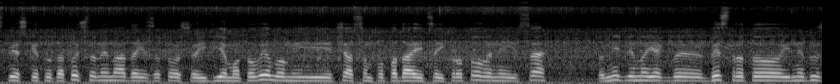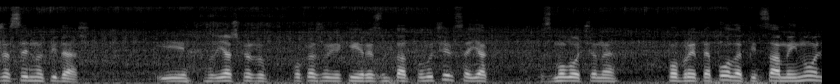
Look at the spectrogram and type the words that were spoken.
Спешки тут точно не треба із-за того, що і б'є мотовилом, і часом попадаються і кротовини, і все. То медленно, якби швидко, то і не дуже сильно підеш. І я ж кажу, покажу, який результат вийшов, як змолочене побрите поле під самий ноль.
